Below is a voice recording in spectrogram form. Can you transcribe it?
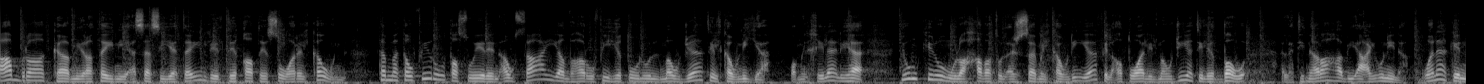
عبر كاميرتين أساسيتين لالتقاط صور الكون تم توفير تصوير أوسع يظهر فيه طول الموجات الكونية. ومن خلالها يمكن ملاحظة الأجسام الكونية في الأطوال الموجية للضوء التي نراها بأعيننا ولكن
